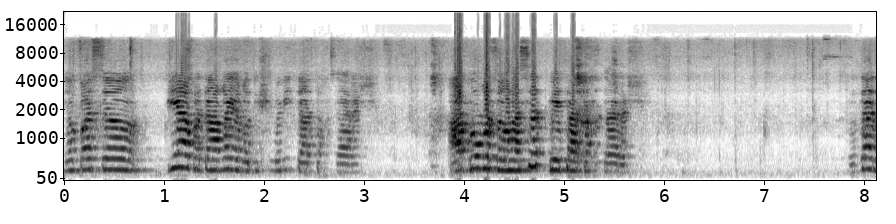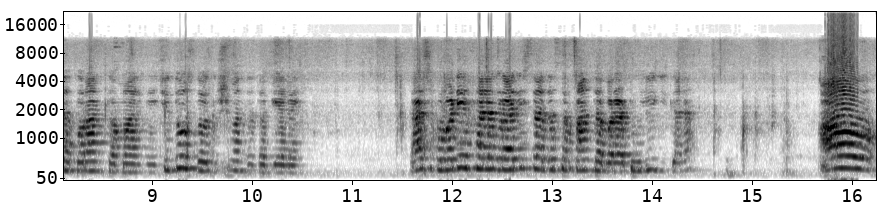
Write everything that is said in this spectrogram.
نو بس بيا به داغه هغه دشمني تا ته ښکاره شي بغض او حسد به تا ته ښکاره شي نو دا د قرآن کمال دی چې دوست او دشمن د طبیعه لای تاسو په ډېر خلک راځي ستا د سرخان ته برا ټولېږي که نه او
